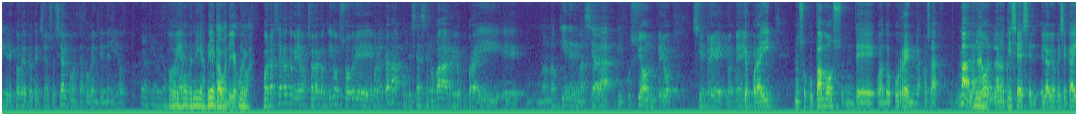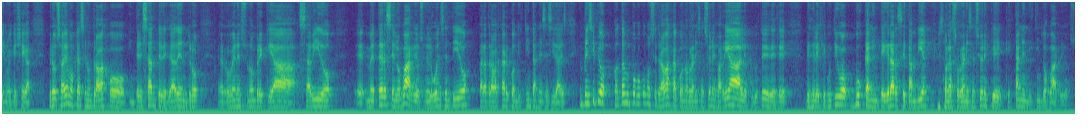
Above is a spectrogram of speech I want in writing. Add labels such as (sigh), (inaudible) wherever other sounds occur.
director de Protección Social. ¿Cómo estás, Rubén? Bienvenido. Hola, Claudio. ¿Todo bien? buen día. Bien. ¿Qué tal? Buen día, ¿cómo va? Bueno, hace rato queríamos charlar contigo sobre bueno, el trabajo que se hace en los barrios, que por ahí eh, no, no tiene demasiada difusión, pero siempre los medios por ahí nos ocupamos de cuando ocurren las cosas malas, ¿no? La noticia es el, el avión que se cae y no el que llega. Pero sabemos que hacen un trabajo interesante desde adentro. Eh, Rubén es un hombre que ha sabido eh, meterse en los barrios, en el buen sentido, para trabajar con distintas necesidades. En principio, contame un poco cómo se trabaja con organizaciones barriales, porque ustedes desde, desde el Ejecutivo buscan integrarse también con las organizaciones que, que están en distintos barrios.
